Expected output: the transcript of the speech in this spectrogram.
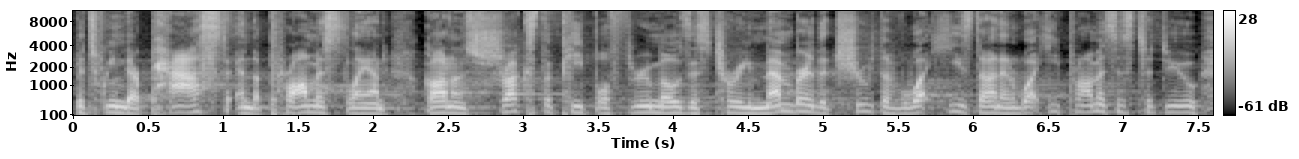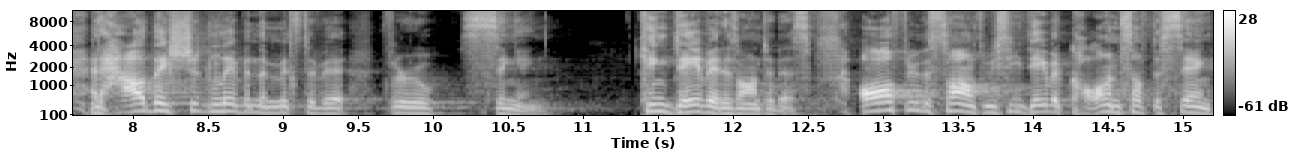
between their past and the promised land, God instructs the people through Moses to remember the truth of what he's done and what he promises to do and how they should live in the midst of it through singing. King David is onto this. All through the Psalms, we see David call himself to sing.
